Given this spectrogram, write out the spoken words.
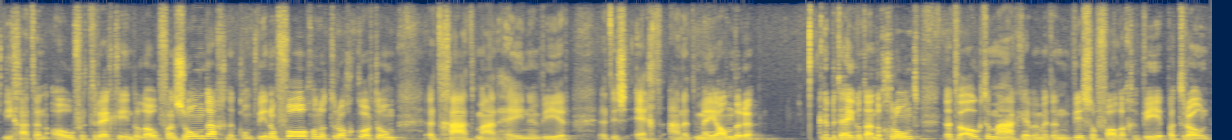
Die gaat dan overtrekken in de loop van zondag. Dan komt weer een volgende trog. Kortom, het gaat maar heen en weer. Het is echt aan het meanderen. Dat betekent aan de grond dat we ook te maken hebben met een wisselvallig weerpatroon.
